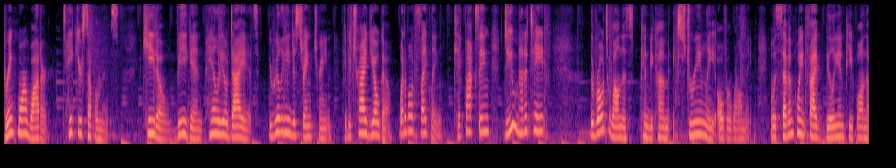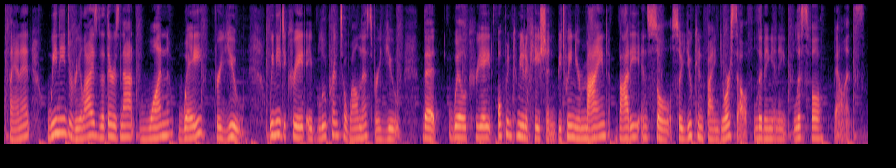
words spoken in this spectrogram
Drink more water, take your supplements. Keto, vegan, paleo diets. You really need to strength train. Have you tried yoga? What about cycling? Kickboxing? Do you meditate? The road to wellness can become extremely overwhelming. And with 7.5 billion people on the planet, we need to realize that there is not one way for you. We need to create a blueprint to wellness for you that will create open communication between your mind, body, and soul so you can find yourself living in a blissful balance.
